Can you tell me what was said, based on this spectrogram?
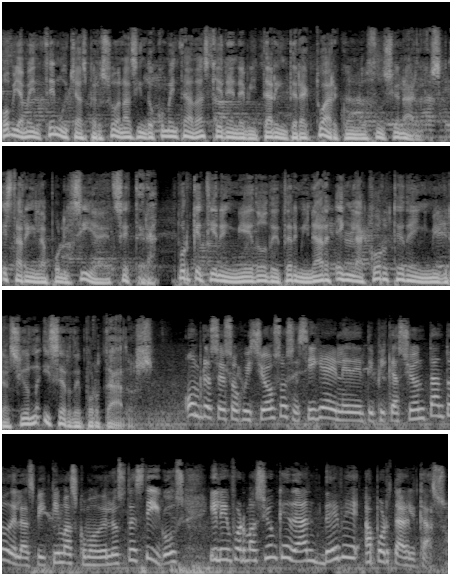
Obviamente muchas personas indocumentadas quieren evitar interactuar con los funcionarios, estar en la policía, etc., porque tienen miedo de terminar en la Corte de Inmigración y ser deportados. Un proceso juicioso se sigue en la identificación tanto de las víctimas como de los testigos y la información que dan debe aportar al caso.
